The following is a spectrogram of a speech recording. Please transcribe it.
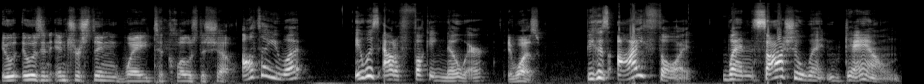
it, it was an interesting way to close the show. I'll tell you what, it was out of fucking nowhere. It was. Because I thought when Sasha went down,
